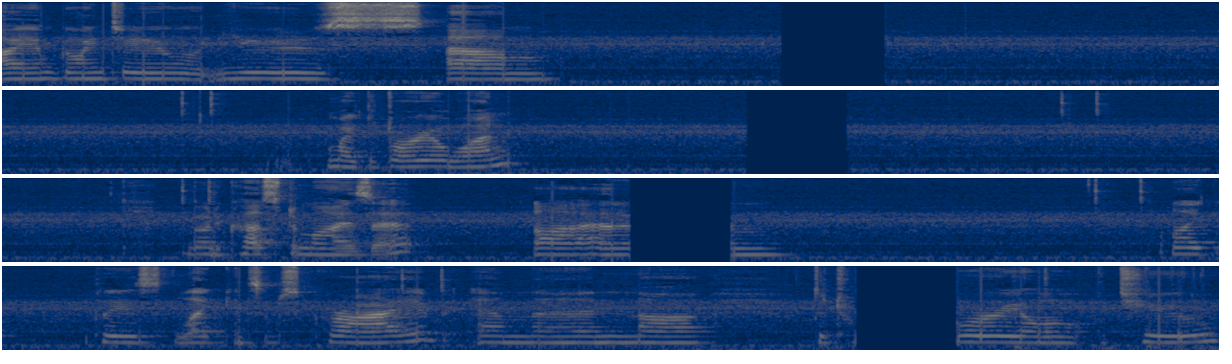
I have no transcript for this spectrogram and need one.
I am going to use um, my tutorial one. I'm going to customize it. Um, like, please like and subscribe, and then uh, tutorial two.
